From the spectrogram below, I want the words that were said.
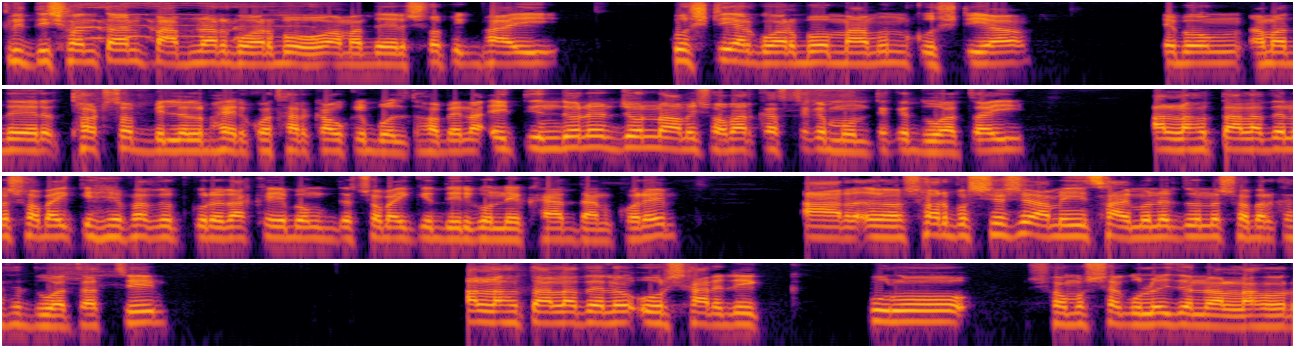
কৃতি সন্তান, পাবনার গর্ব, আমাদের শফিক ভাই কুষ্টিয়ার গর্ব, মামুন কুষ্টিয়া, এবং আমাদের থটস অফ বিল্লাল ভাইয়ের কথার কাউকে বলতে হবে না। এই তিনজনের জন্য আমি সবার কাছ থেকে মন থেকে দোয়া চাই। আল্লাহ তাআলা যেন সবাইকে হেফাজত করে রাখে এবং সবাইকে দীর্ঘ নেখায়াত দান করে। আর সর্বশেষে আমি সাইমনের জন্য সবার কাছে দোয়া চাচ্ছি। আল্লাহ তাআলা যেন ওর শারীরিক পুরো সমস্যাগুলোই যেন আল্লাহর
